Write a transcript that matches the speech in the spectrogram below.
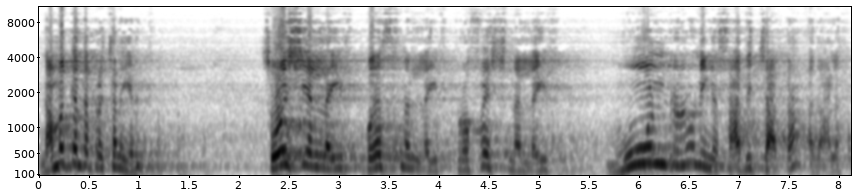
நமக்கு அந்த பிரச்சனை இருக்கு. Social life personal life professional life மூன்றிலும் நீங்க சாதிச்சாதான் அது அழகு.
